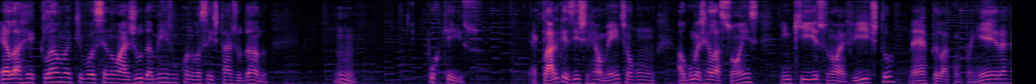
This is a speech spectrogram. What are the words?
ela reclama que você não ajuda mesmo quando você está ajudando. Hum, por que isso? É claro que existe realmente algum, algumas relações em que isso não é visto né, pela companheira,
